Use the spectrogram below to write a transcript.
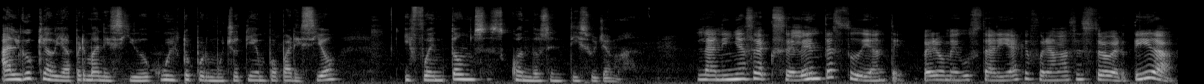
Algo que había permanecido oculto por mucho tiempo apareció y fue entonces cuando sentí su llamada. La niña es excelente estudiante, pero me gustaría que fuera más extrovertida.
